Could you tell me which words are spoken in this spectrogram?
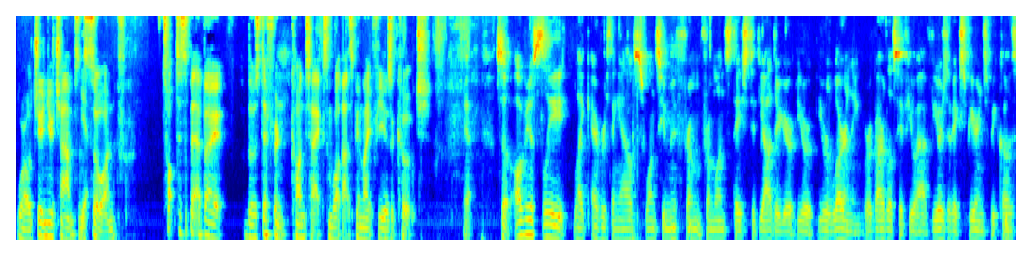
World Junior Champs, and Yeah. so on. Talk to us a bit about those different contexts and what that's been like for you as a coach. So obviously, like everything else, once you move from from one stage to the other, you're you're you're learning, regardless if you have years of experience, because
